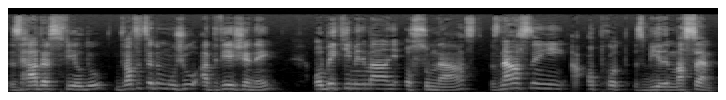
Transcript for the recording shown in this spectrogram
z Huddersfieldu, 27 mužů a dvě ženy, obětí minimálně 18, znásilnění a obchod s bílým masem.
